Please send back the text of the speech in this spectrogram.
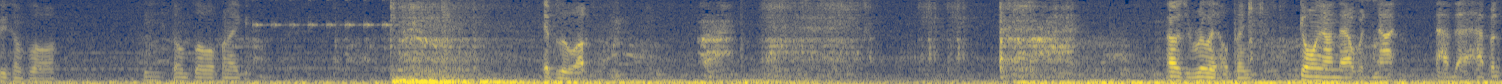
Please don't blow up. Please don't blow up when I get. It blew up. I was really hoping going on that would not have that happen.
